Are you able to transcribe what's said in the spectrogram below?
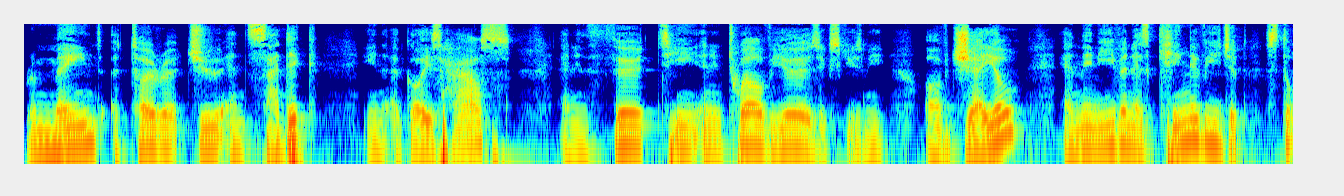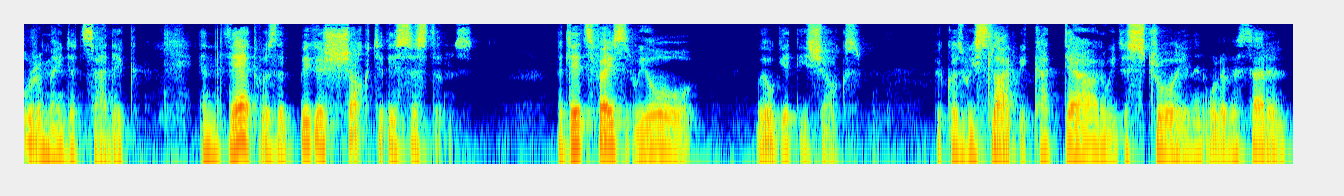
remained a Torah Jew and tzaddik in a guy's house, and in 13 and in 12 years, excuse me, of jail, and then even as king of Egypt, still remained a tzaddik. And that was the biggest shock to their systems. But let's face it, we all, we all get these shocks because we slight, we cut down, we destroy, and then all of a sudden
